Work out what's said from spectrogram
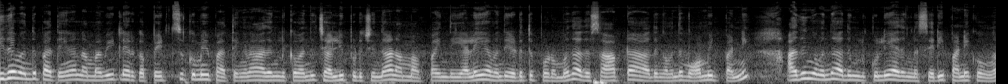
இதை வந்து பார்த்திங்கன்னா நம்ம வீட்டில் இருக்க பெட்ஸுக்குமே பார்த்திங்கன்னா அதுங்களுக்கு வந்து சளி பிடிச்சிருந்தா நம்ம அப்போ இந்த இலையை வந்து எடுத்து போடும்போது அதை சாப்பிட்டா அதுங்க வந்து வாமிட் பண்ணி அதுங்க வந்து அதுங்களுக்குள்ளேயே அதுங்களை சரி பண்ணிக்கோங்க.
